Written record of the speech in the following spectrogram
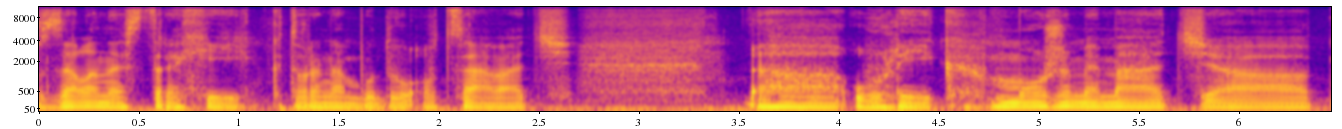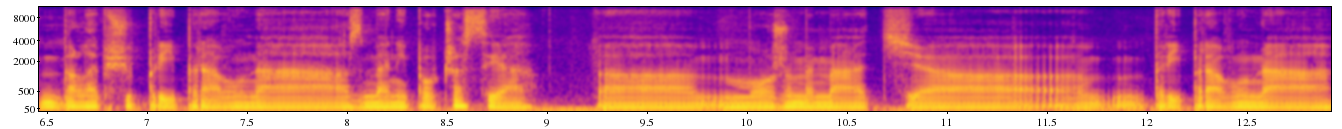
zelené strechy, ktoré nám budú odsávať uhlík, môžeme mať lepšiu prípravu na zmeny počasia, môžeme mať prípravu na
